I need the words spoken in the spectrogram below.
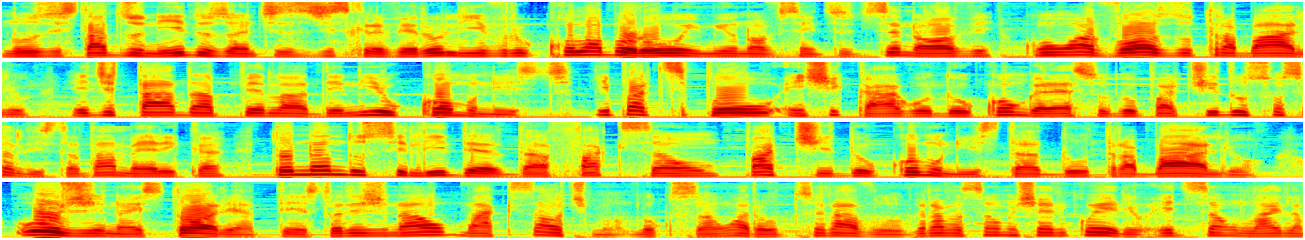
Nos Estados Unidos, antes de escrever o livro, colaborou em 1919 com A Voz do Trabalho, editada pela The New Communist, e participou em Chicago do Congresso do Partido Socialista da América, tornando-se líder da facção Partido Comunista do Trabalho. Hoje na história, texto original Max Altman, locução Haroldo Cerávulo, gravação Michele Coelho, edição Laila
